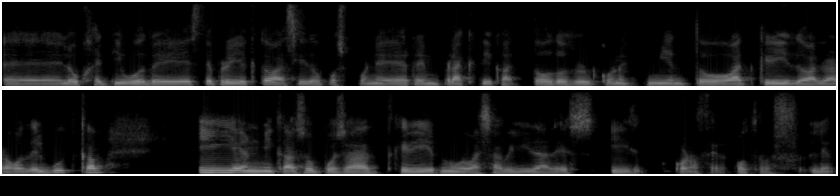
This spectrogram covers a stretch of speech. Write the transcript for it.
eh, el objetivo de este proyecto ha sido pues, poner en práctica todo el conocimiento adquirido a lo largo del Bootcamp y en mi caso pues adquirir nuevas habilidades y conocer otros eh,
